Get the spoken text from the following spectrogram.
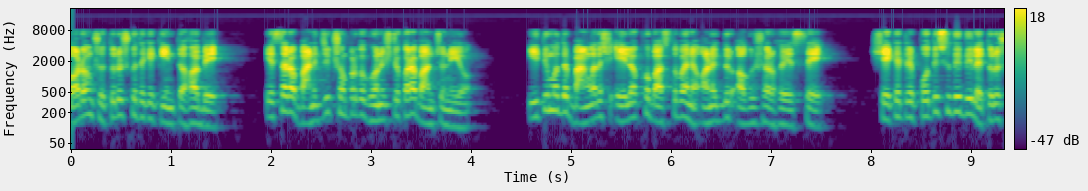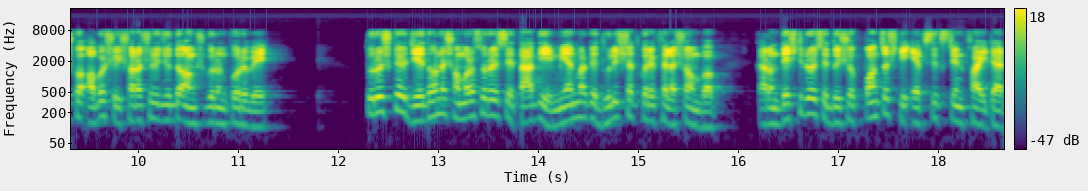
বড় অংশ তুরস্ক থেকে কিনতে হবে। এছাড়াও বাণিজ্যিক সম্পর্ক ঘনিষ্ঠ করা বাঞ্ছনীয়। ইতিমধ্যে বাংলাদেশ এই লক্ষ্য বাস্তবায়নে অনেক দূর অগ্রসর হয়েছে। সেক্ষেত্রে প্রতিশ্রুতি দিলে তুরস্ক অবশ্যই সরাসরি যুদ্ধে অংশগ্রহণ করবে। তুরস্কের যে ধরনের সমরস্য রয়েছে তা দিয়ে মিয়ানমারকে ধূলিসাৎ করে ফেলা সম্ভব, কারণ দেশটি রয়েছে দুইশো পঞ্চাশটি এফ সিক্সটিন ফাইটার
